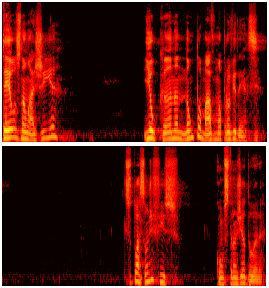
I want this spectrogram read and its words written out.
Deus não agia, e Eucana não tomava uma providência. Que situação difícil, constrangedora,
